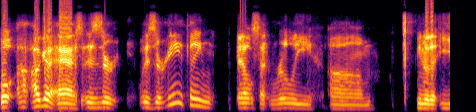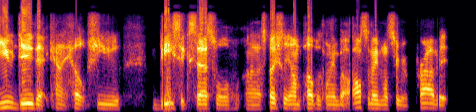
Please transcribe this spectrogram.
Well, I, I got to ask: is there is there anything else that really um, you know that you do that kind of helps you be successful, uh, especially on public land, but also maybe on some private?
